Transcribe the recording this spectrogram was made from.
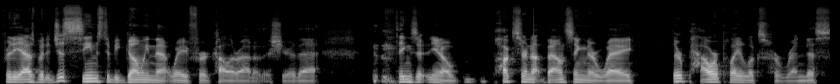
for the Avs, but it just seems to be going that way for Colorado this year. That things are, you know, pucks are not bouncing their way. Their power play looks horrendous.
